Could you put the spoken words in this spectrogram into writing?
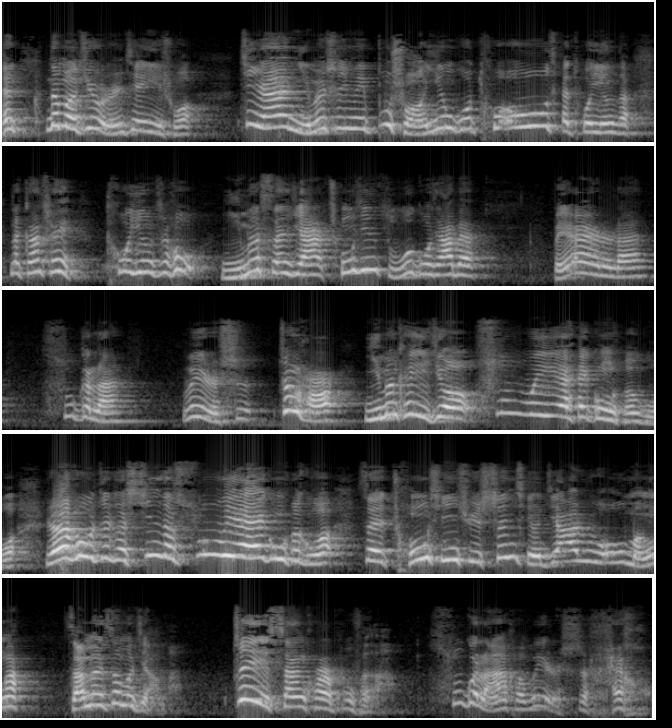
那么就有人建议说。既然你们是因为不爽英国脱欧才脱英的，那干脆脱英之后，你们三家重新组个国家呗，北爱尔兰、苏格兰、威尔士，正好你们可以叫苏维埃共和国，然后这个新的苏维埃共和国再重新去申请加入欧盟啊。咱们这么讲吧，这三块部分啊，苏格兰和威尔士还好，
